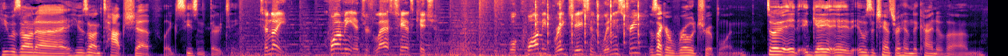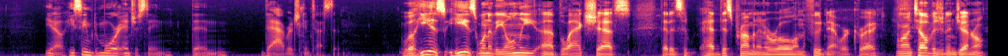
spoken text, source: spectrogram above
he was on uh he was on Top Chef like season 13. Tonight, Kwame enters Last Chance Kitchen. Will Kwame break Jason's winning streak? It was like a road trip one. So it it gave it, it was a chance for him to kind of um you know, he seemed more interesting than the average contestant. Well, he is he is one of the only uh, black chefs that has had this prominent a role on the Food Network, correct? Or on television in general.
